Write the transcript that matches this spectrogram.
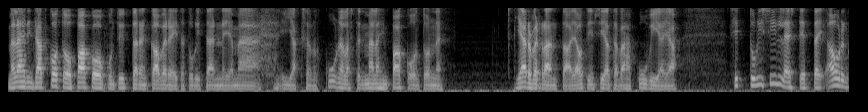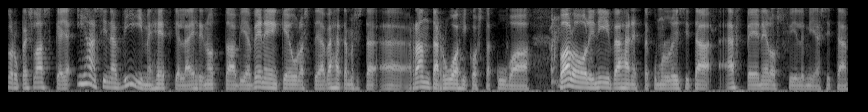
Mä lähdin täältä kotoa pakoon, kun tyttären kavereita tuli tänne ja mä en jaksanut kuunnella sitä, niin mä lähdin pakoon tonne järvenrantaan ja otin sieltä vähän kuvia ja sitten tuli silleesti, että aurinko rupesi laskea ja ihan siinä viime hetkellä ehdin ottaa vielä veneen keulasta ja vähän tämmöisestä ää, rantaruohikosta kuvaa. Valo oli niin vähän, että kun mulla oli sitä FP4-filmiä, sitä,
